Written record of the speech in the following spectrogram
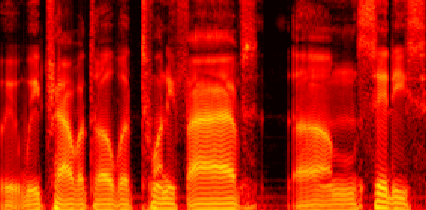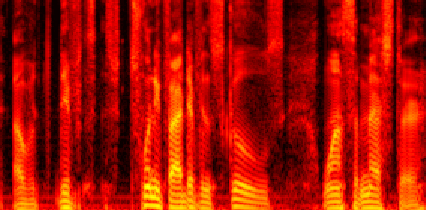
We we traveled to over twenty five um, cities over different twenty five different schools one semester.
